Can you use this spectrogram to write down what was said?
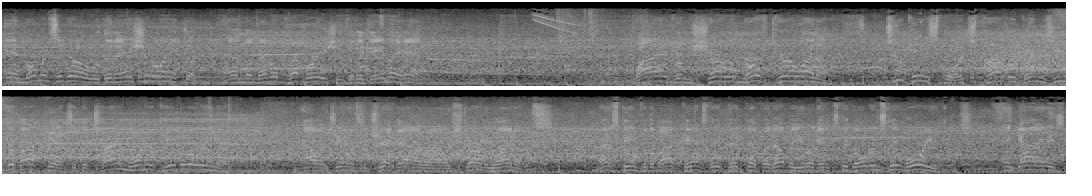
And moments ago, with the national anthem and the mental preparation for the game ahead. Live from Charlotte, North Carolina, 2K Sports proudly brings you the Bobcats at the Time Warner Cable Arena. Now a chance to check out our starting lineups. Last game for the Bobcats, they picked up a W against the Golden State Warriors. And guys,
